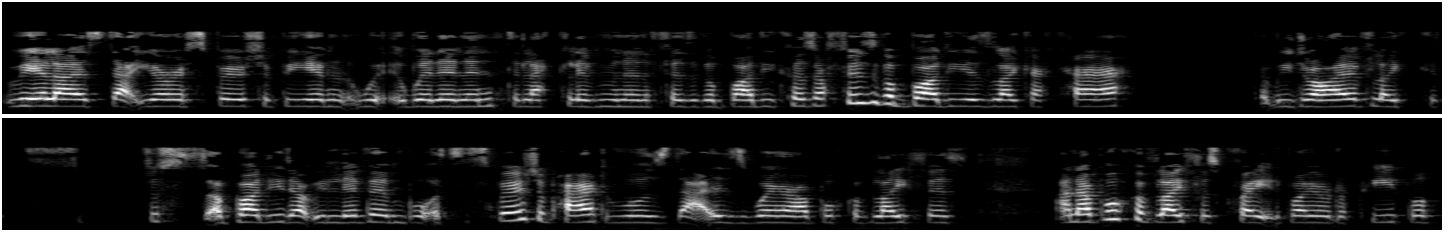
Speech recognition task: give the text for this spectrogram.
realize that you're a spiritual being with an intellect living in a physical body because our physical body is like a car that we drive. Like it's just a body that we live in but it's the spiritual part of us that is where our book of life is. And our book of life was created by other people.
